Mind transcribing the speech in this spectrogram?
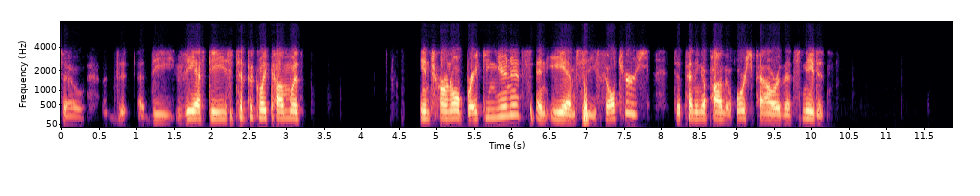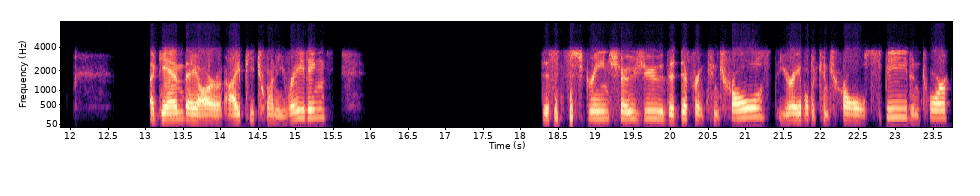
So the, the VFDs typically come with internal braking units and EMC filters, depending upon the horsepower that's needed. Again, they are an IP20 rating. This screen shows you the different controls. You're able to control speed and torque.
